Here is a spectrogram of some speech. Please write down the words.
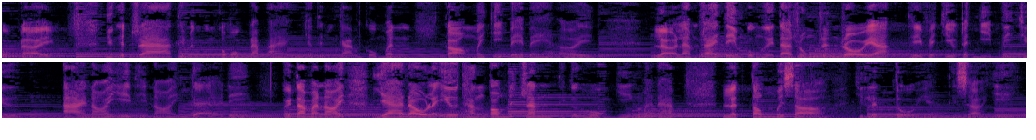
cuộc đời. Nhưng ít ra thì mình cũng có một đáp án cho tình cảm của mình. Còn mấy chị bé bé ơi lỡ làm trái tim của người ta rung rinh rồi á, thì phải chịu trách nhiệm đi chứ. Ai nói gì thì nói, kệ đi. Người ta mà nói, già đầu lại yêu thằng con nít ranh, thì cứ hồn nhiên mà đáp. Lịch tông mới sợ, chứ lịch tuổi thì sợ gì?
